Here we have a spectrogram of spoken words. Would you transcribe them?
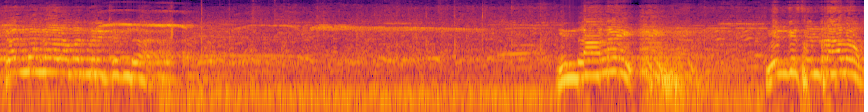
தாராவியில் உங்கள் கண் முன்னால் அமர்ந்திருக்கின்றார் இந்த அலை எங்கு சென்றாலும்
